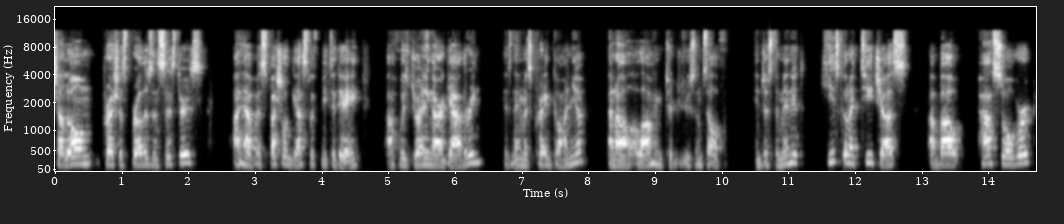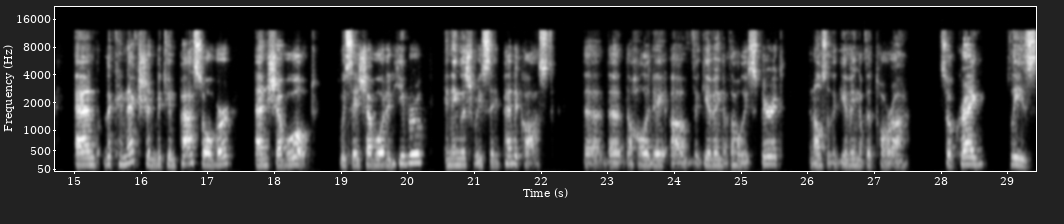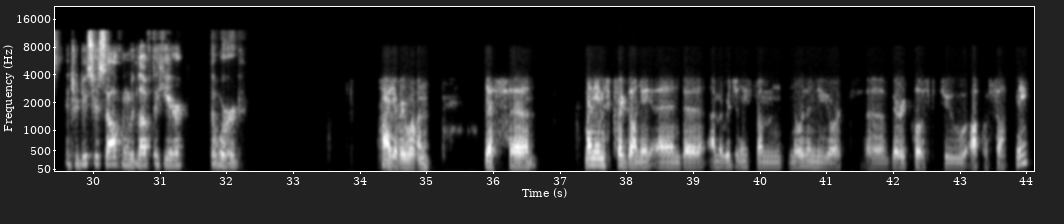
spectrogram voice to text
Shalom, precious brothers and sisters. I have a special guest with me today uh, who is joining our gathering. His name is Craig Gagne, and I'll allow him to introduce himself in just a minute. He's going to teach us about Passover and the connection between Passover and Shavuot. We say Shavuot in Hebrew. In English, we say Pentecost, the, the, the holiday of the giving of the Holy Spirit and also the giving of the Torah. So, Craig, please introduce yourself and we'd love to hear the word. Hi, everyone. Yes, uh, my name is Craig Gagne, and uh, I'm originally from northern New York, uh, very close to Akwesasne,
